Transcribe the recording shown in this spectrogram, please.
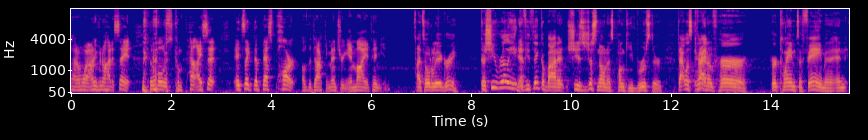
i don't want i don't even know how to say it the most compel i said it's like the best part of the documentary in my opinion I totally agree. Because she really, Yeah. if you think about it, she's just known as Punky Brewster. That was kind Right. of her her claim to fame, and, and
